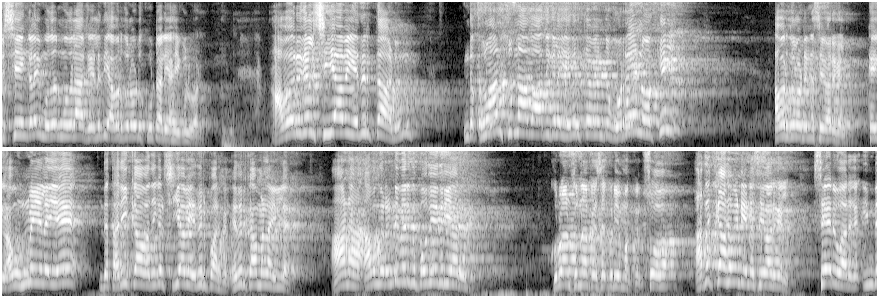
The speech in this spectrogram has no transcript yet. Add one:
விஷயங்களை முதன் முதலாக எழுதி அவர்களோடு கூட்டாளியாகிக் கொள்வார்கள். அவர்கள் ஷியாவை எதிர்த்தாலும் இந்த குரான் சுன்னாவாதிகளை எதிர்க்க வேண்டும் ஒரே நோக்கில் அவர்களோடு என்ன செய்வார்கள்? கை அவ உண்மையிலேயே இந்த தரிக்காவாதிகள் ஷியாவை எதிர்ப்பார்கள். எதிர்க்காமலாம் இல்லை. ஆனா அவங்க ரெண்டு பேருக்கும் பொது எதிரியாரு குர்வான் சொன்னா பேசக்கூடிய மக்கள். சோ அதற்காக வேண்டி என்ன செய்வார்கள்? சேருவார்கள். இந்த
